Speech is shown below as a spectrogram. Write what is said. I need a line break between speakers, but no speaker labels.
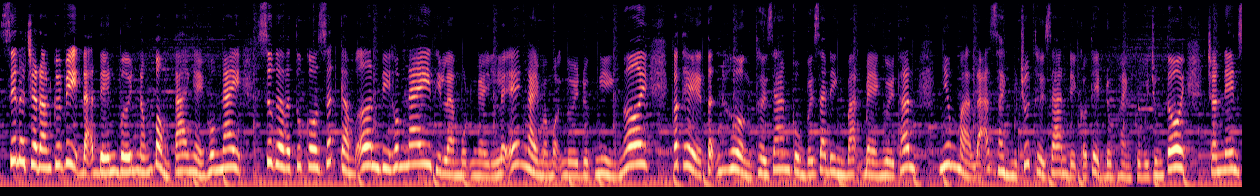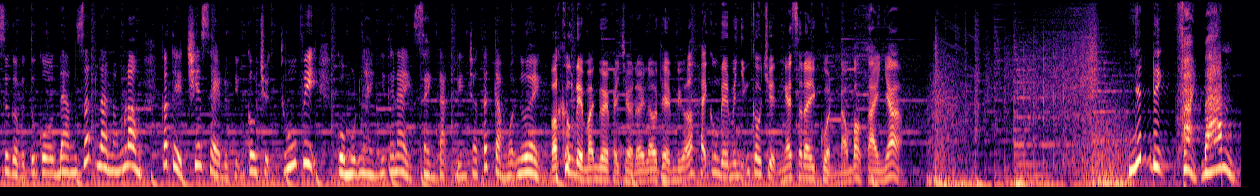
Xin được chào đón quý vị đã đến với Nóng Bỏng Tai ngày hôm nay. Sugar và Tuko rất cảm ơn vì hôm nay thì là một ngày lễ, ngày mà mọi người được nghỉ ngơi, có thể tận hưởng thời gian cùng với gia đình, bạn bè, người thân nhưng mà đã dành một chút thời gian để có thể đồng hành cùng với chúng tôi. Cho nên Sugar và Tuko đang rất là nóng lòng có thể chia sẻ được những câu chuyện thú vị của một ngày như thế này dành tặng đến cho tất cả mọi người.
Và không để mọi người phải chờ đợi lâu thêm nữa, hãy cùng đến với những câu chuyện ngay sau đây của Nóng Bỏng Tai nhé.
Nhất định phải ban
